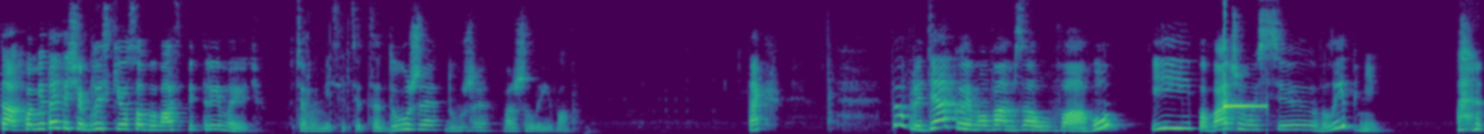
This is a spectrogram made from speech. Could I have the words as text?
Так, пам'ятайте, що близькі особи вас підтримують в цьому місяці. Це дуже-дуже важливо. Так? Добре, дякуємо вам за увагу і побачимось е, в липні.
